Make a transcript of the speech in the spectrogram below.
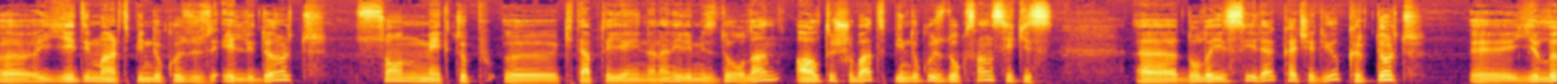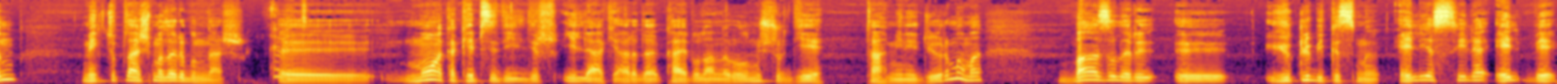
e, 7 Mart 1954, son mektup e, kitapta yayınlanan elimizde olan 6 Şubat 1998. E, dolayısıyla kaç ediyor? 44 e, yılın mektuplaşmaları bunlar. Evet. E, muhakkak hepsi değildir. İlla ki arada kaybolanlar olmuştur diye tahmin ediyorum ama bazıları e, yüklü bir kısmı el yazısıyla el ve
